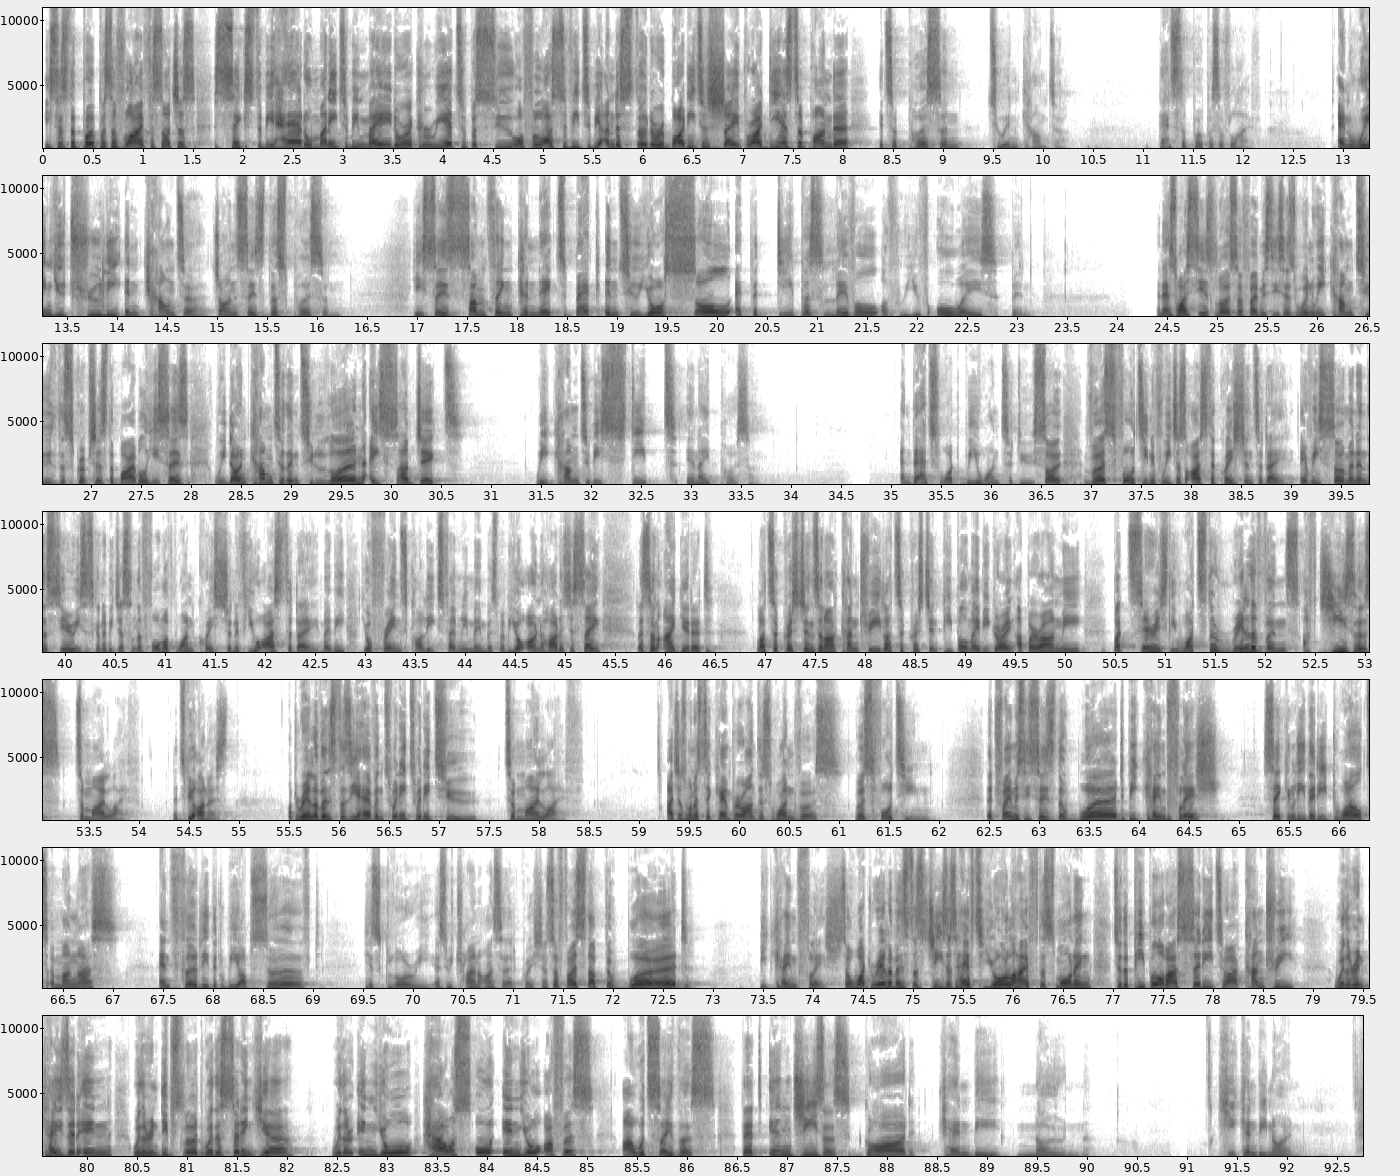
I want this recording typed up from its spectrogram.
He says the purpose of life is not just sex to be had, or money to be made, or a career to pursue, or philosophy to be understood, or a body to shape, or ideas to ponder. It's a person to encounter. That's the purpose of life. And when you truly encounter, John says, this person, he says something connects back into your soul at the deepest level of who you've always been. And that's why C.S. Lewis so famously says, when we come to the scriptures, the Bible, he says, we don't come to them to learn a subject, we come to be steeped in a person. And that's what we want to do. So, verse 14, if we just ask the question today, every sermon in the series is going to be just in the form of one question. If you ask today, maybe your friends, colleagues, family members, maybe your own heart is just saying, listen, I get it. Lots of Christians in our country, lots of Christian people maybe growing up around me. But seriously, what's the relevance of Jesus to my life? Let's be honest. What relevance does he have in 2022 to my life? I just want us to camp around this one verse, verse 14, that famously says, The Word became flesh. Secondly, that he dwelt among us. And thirdly, that we observed his glory as we try and answer that question. So, first up, the Word became flesh. So, what relevance does Jesus have to your life this morning, to the people of our city, to our country, whether in KZN, whether in Diepsloot, whether sitting here? whether in your house or in your office, I would say this that in Jesus, God can be known. He can be known.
